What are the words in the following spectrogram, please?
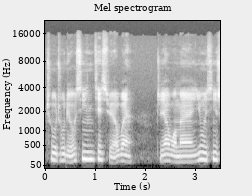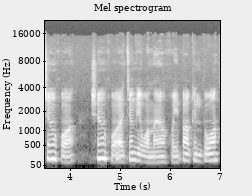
处处留心皆学问，只要我们用心生活，生活将给我们回报更多。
